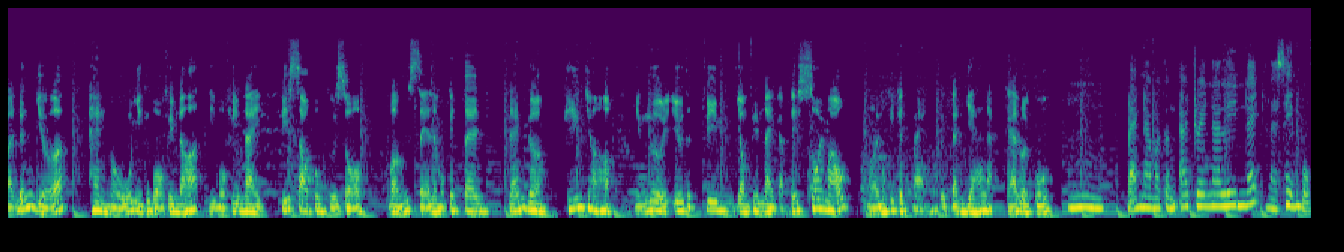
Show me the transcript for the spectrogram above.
và đứng giữa hàng ngũ những cái bộ phim đó thì bộ phim này phía sau khung cửa sổ vẫn sẽ là một cái tên đáng gờm khiến cho những người yêu thích phim dòng phim này cảm thấy sôi máu bởi một cái kịch bản được đánh giá là khá lôi cuốn Ừm, bạn nào mà cần adrenaline đấy là xem bộ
